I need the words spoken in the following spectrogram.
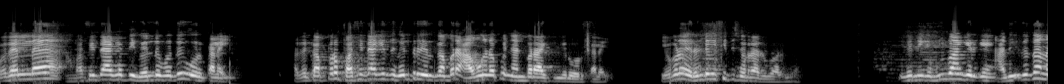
முதல்ல பசி தாகத்தை வெல்லுவது ஒரு கலை. அதுக்கப்புறம் பசி தாகத்தை வென்று இருக்க மாதிரி அவங்கள போய் நண்பராக்கிங்கிற ஒரு கலை. எவ்வளவு ரெண்டு விஷயத்தையும் சொல்றாரு பாருங்க. இதை நீங்க உள்வாங்கியிருக்கீங்க அது இதுதான்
